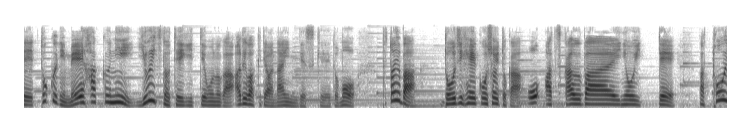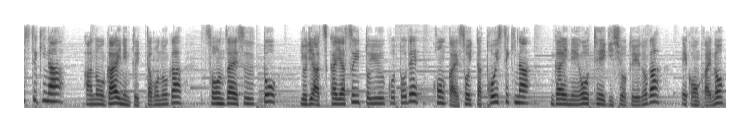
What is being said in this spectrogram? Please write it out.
で特に明白に唯一の定義っていうものがあるわけではないんですけれども例えば同時並行処理とかを扱う場合において、まあ、統一的なあの概念といったものが存在するとより扱いやすいということで今回そういった統一的な概念を定義しようというのが今回の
